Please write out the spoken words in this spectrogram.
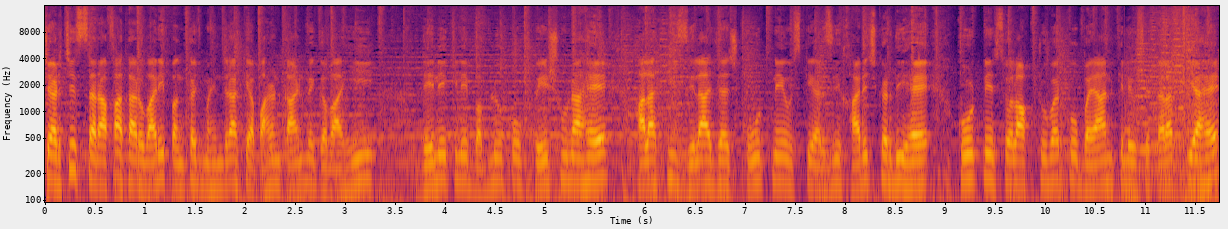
चर्चित सराफा कारोबारी पंकज महिंद्रा के अपहरण कांड में गवाही देने के लिए बबलू को पेश होना है। हालाँकि जिला जज कोर्ट ने उसकी अर्जी खारिज कर दी है। कोर्ट ने 16 अक्टूबर को बयान के लिए उसे तलब किया है।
